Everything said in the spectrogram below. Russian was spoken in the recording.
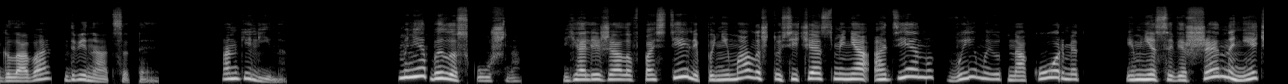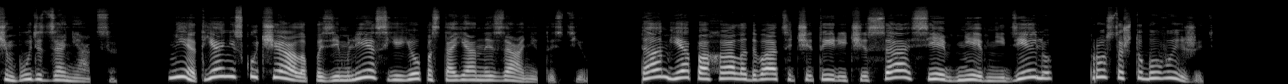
Глава двенадцатая. Ангелина. Мне было скучно. Я лежала в постели, понимала, что сейчас меня оденут, вымоют, накормят, и мне совершенно нечем будет заняться. Нет, я не скучала по земле с ее постоянной занятостью. Там я пахала 24 часа, 7 дней в неделю, просто чтобы выжить.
